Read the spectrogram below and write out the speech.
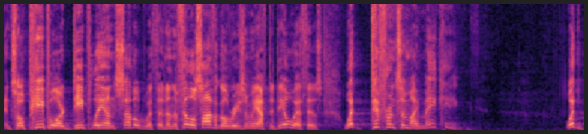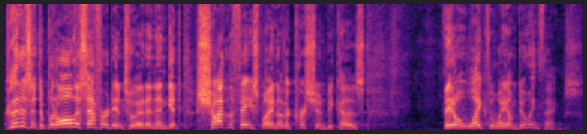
And so people are deeply unsettled with it. And the philosophical reason we have to deal with is what difference am I making? What good is it to put all this effort into it and then get shot in the face by another Christian because they don't like the way I'm doing things?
